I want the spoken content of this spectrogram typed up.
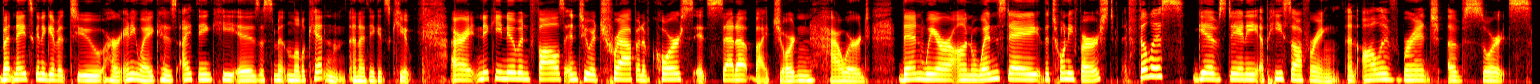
but Nate's going to give it to her anyway because I think he is a smitten little kitten and I think it's cute. All right, Nikki Newman falls into a trap, and of course, it's set up by Jordan Howard. Then we are on Wednesday, the 21st. Phyllis gives Danny a peace offering, an olive branch of sorts.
